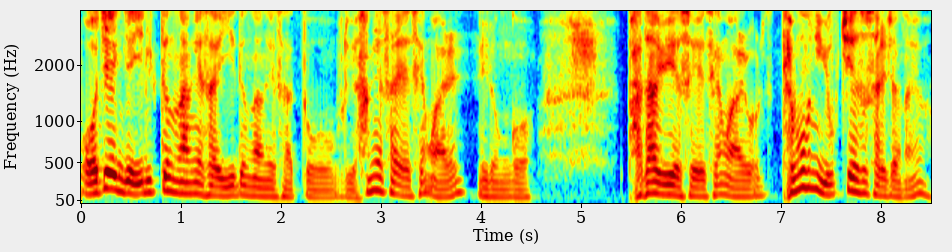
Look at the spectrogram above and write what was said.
어제 이제 1등 항해사, 2등 항해사 또 우리 항해사의 생활 이런 거 바다 위에서의 생활 대부분이 육지에서 살잖아요.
